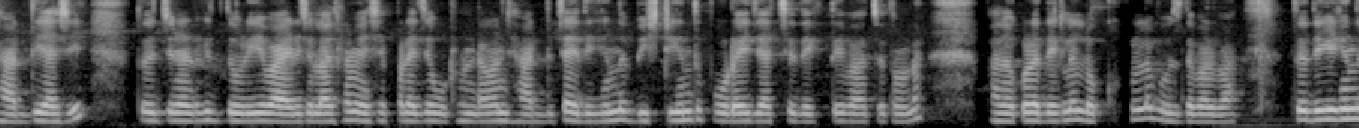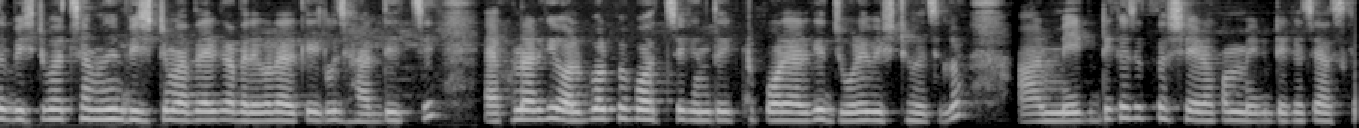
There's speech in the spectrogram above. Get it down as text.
ঝাড় দিয়ে আসি। তো এর জন্য আর কি দৌড়িয়ে বাইরে চলে আসলাম। এসে পরে যে উঠোনটা এখন ঝাড় দিচ্ছে, এদিকে কিন্তু বৃষ্টি কিন্তু পড়েই যাচ্ছে। দেখতেই পাচ্ছ তোমরা। ভালো করে দেখলে লক্ষ্য করলে বুঝতে পারবা। তো এদিকে কিন্তু বৃষ্টি পড়ছে, আমি বৃষ্টি মাথায় আর কি করে আর কি এগুলো ঝাড় দিচ্ছি। এখন আর কি অল্প অল্প পড়ছে, কিন্তু একটু পরে আর কি জোরে বৃষ্টি হয়েছিল। আর মেঘ ডেকেছে তো সেরকম মেঘ ডেকেছে, আজকে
